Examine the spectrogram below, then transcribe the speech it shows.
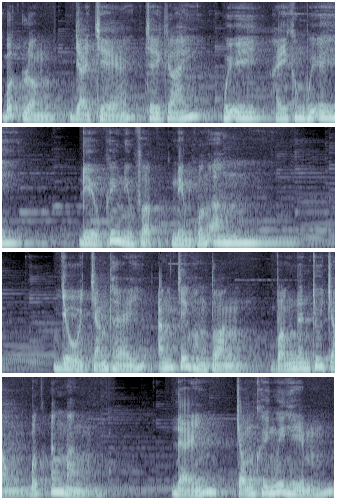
Bất luận già trẻ, trai gái, quý y hay không quý y Đều khuyên niệm Phật niệm quán âm. Dù chẳng thể ấn chế hoàn toàn Vẫn nên chú trọng bậc ăn mặn. Để trong khi nguy hiểm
